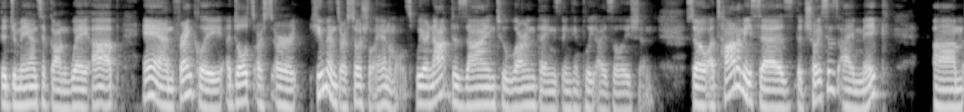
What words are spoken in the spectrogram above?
the demands have gone way up. And frankly, adults are, or humans are social animals. We are not designed to learn things in complete isolation. So autonomy says the choices I make um,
